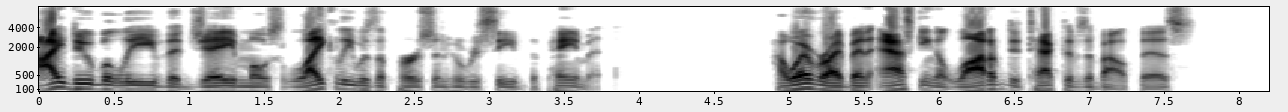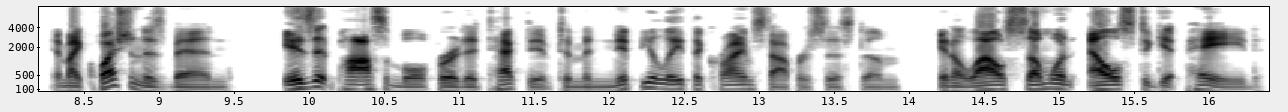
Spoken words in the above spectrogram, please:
I do believe that Jay most likely was the person who received the payment. However, I've been asking a lot of detectives about this, and my question has been, is it possible for a detective to manipulate the Crime Stopper system and allow someone else to get paid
